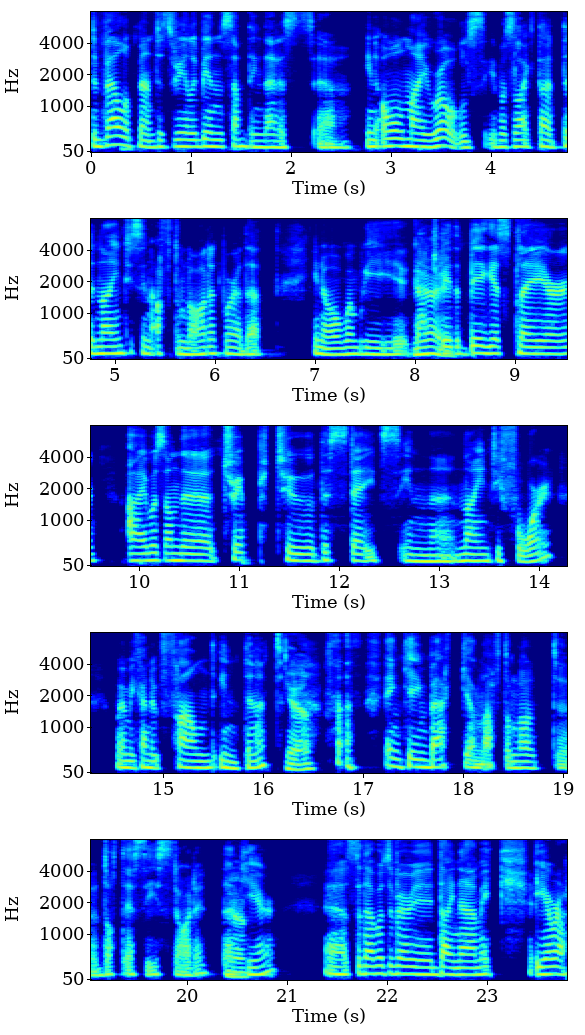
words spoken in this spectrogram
development has really been something that is uh, in all my roles. It was like that the 90s in Aftonbladet where that, you know, when we got Yeah, to be the biggest player. I was on the trip to the States in uh, 94 when we kind of found internet Yeah. and came back and Aftonbladet.se started that year. Uh, so that was a very dynamic era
